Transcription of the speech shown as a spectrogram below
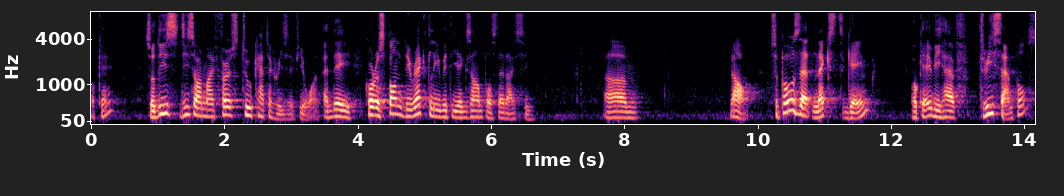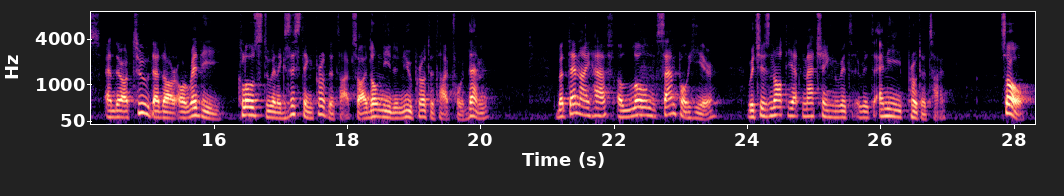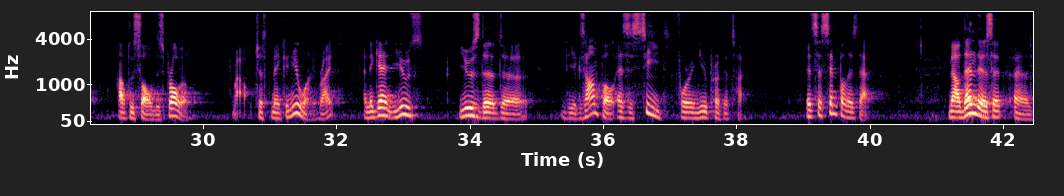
Okay? So these, these are my first two categories, if you want, and they correspond directly with the examples that I see. Um, now, suppose that next game okay, we have three samples, and there are two that are already close to an existing prototype, so I don't need a new prototype for them. But then I have a lone sample here, which is not yet matching with, with any prototype. So, how to solve this problem? Well, just make a new one, right? And again, use, use the, the, the example as a seed for a new prototype. It's as simple as that. Now, then there's a, uh,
